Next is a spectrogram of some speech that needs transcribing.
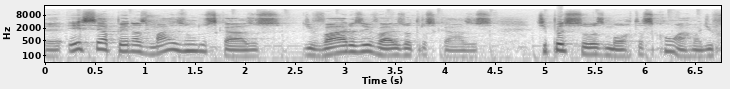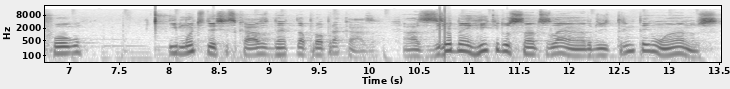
É, esse é apenas mais um dos casos, de vários e vários outros casos, de pessoas mortas com arma de fogo e muitos desses casos dentro da própria casa. A Zilda Henrique dos Santos Leandro, de 31 anos,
